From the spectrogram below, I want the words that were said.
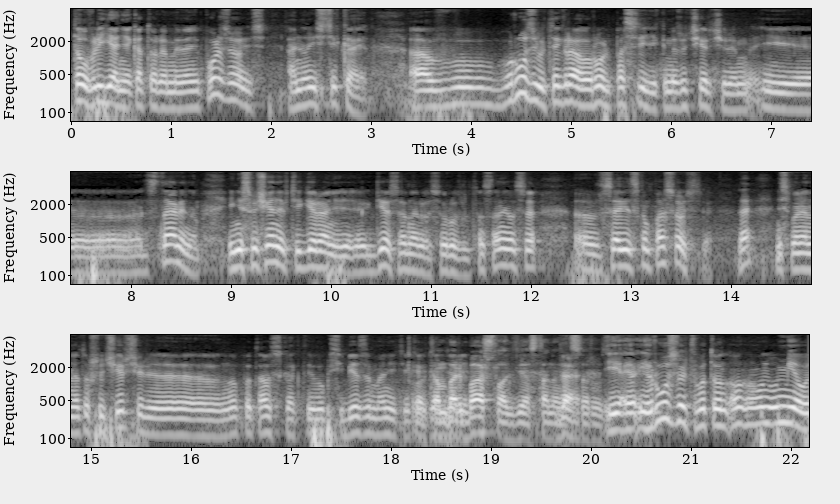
то влияние, которым они пользовались, оно истекает. А Рузвельт играл роль посредника между Черчиллем и э, Сталином. И не случайно в Тегеране, где остановился Рузвельт? Он остановился э, в советском посольстве. Да? Несмотря на то, что Черчилль э, ну, пытался как-то его к себе заманить. Как Там борьба шла, где остановился да. Рузвельт. И, и Рузвельт, вот он, он, он умел.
